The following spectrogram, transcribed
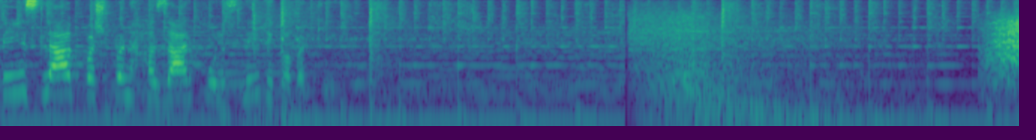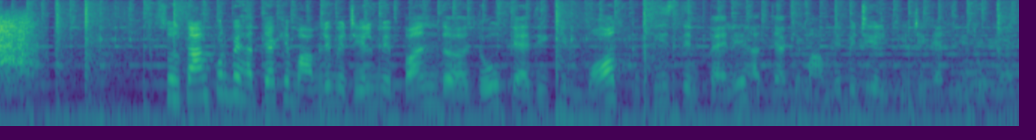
तेईस लाख पचपन हज़ार पुलिस ने रिकवर किए। सुल्तानपुर में हत्या के मामले में जेल में बंद। दो कैदी की मौत। 20 दिन पहले हत्या के मामले में जेल भेजे गए थे दो कैदी।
